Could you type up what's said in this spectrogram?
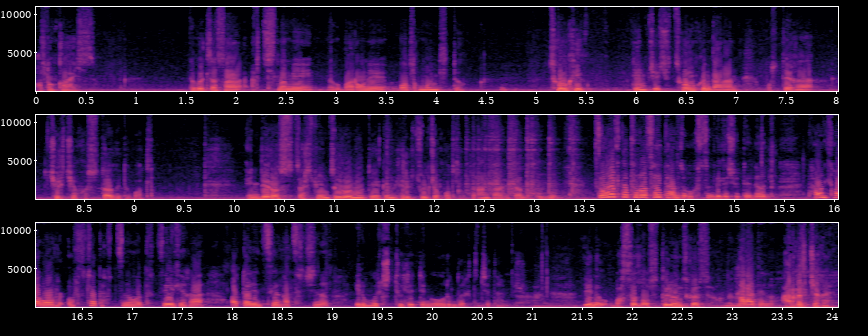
Олонхоо хайсан. Нөгөө талаас арчил намын нөгөө барууны бодлого мөн л дөө. Цөөнхийг дэмжиж цөөнхөн дараа нь бусдыгаа чирч явах ёстой гэдэг бодлого. Энэ дээр бас зарчмын зөрөөнүүд яг хэрэгжүүлж байгаа бодлого дээр анзаарагдаад байна. Зүгээр та түрүү сая 500 өгсөн гэлээ шүү дээ. Нөгөө 5 толгойг урсчаад авцсан нөгөө зээлийнхаа одоогийн засгийн газар чинь эргүүлж төлөөд ингээ өрөнд өртөж байгаа юм шиг. Энэ бас л улс төрийн өнцгөөс нэг аргалж байгаа юм.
